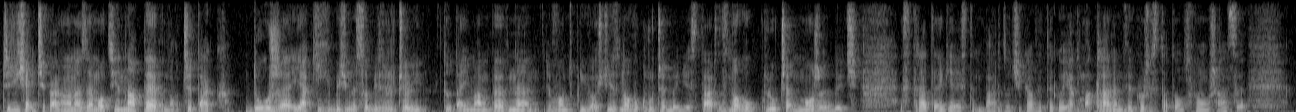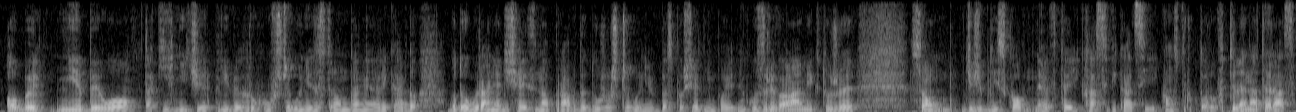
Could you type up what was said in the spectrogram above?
Czy dzisiaj czekają na nas emocje? Na pewno. Czy tak duże, jakich byśmy sobie życzyli? Tutaj mam pewne wątpliwości. Znowu kluczem będzie start, znowu kluczem może być strategia. Jestem bardzo ciekawy tego, jak McLaren wykorzysta tą swoją szansę. Oby nie było takich niecierpliwych ruchów, szczególnie ze strony Daniela Ricardo, bo do ugrania dzisiaj jest naprawdę dużo szczególnie w bezpośrednim pojedynku z rywalami, którzy są gdzieś blisko w tej klasyfikacji konstruktorów. Tyle na teraz.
